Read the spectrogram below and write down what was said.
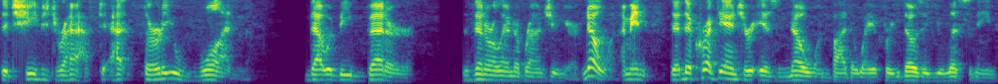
the Chiefs draft at 31 that would be better than Orlando Brown Jr.? No one. I mean, the, the correct answer is no one. By the way, for those of you listening,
